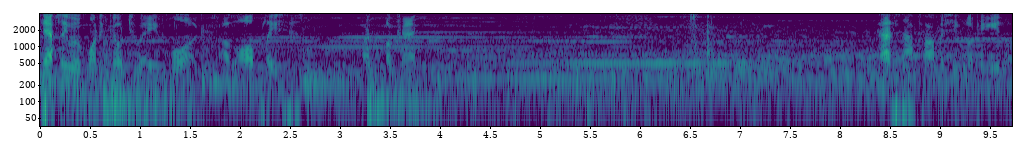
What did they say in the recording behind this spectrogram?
Definitely would want to go to a morgue of all places. But okay. That's not promising looking either.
